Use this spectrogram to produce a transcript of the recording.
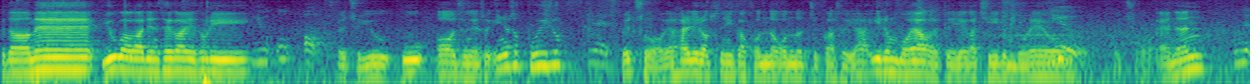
그 다음에 U가 가진 세 가지 소리. O. 그렇죠. U, U, 어 중에서 이 녀석 보이죠? 네. 그렇죠. 얘 할 일 없으니까 건너 건너 집 가서 야 이름 뭐야? 그랬더니 얘가 지 이름 뭐래요? U. 그렇죠. N은 N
